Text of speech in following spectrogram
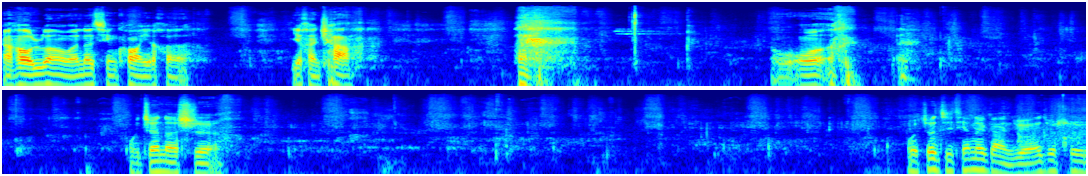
然后论文的情况也很也很差，唉。我，我真的是，我这几天的感觉就是，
